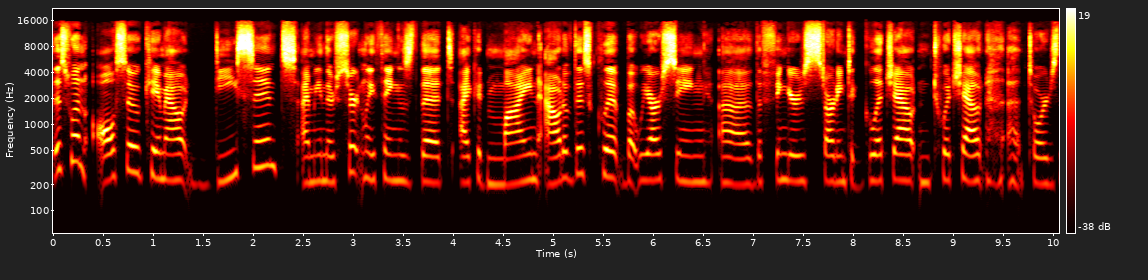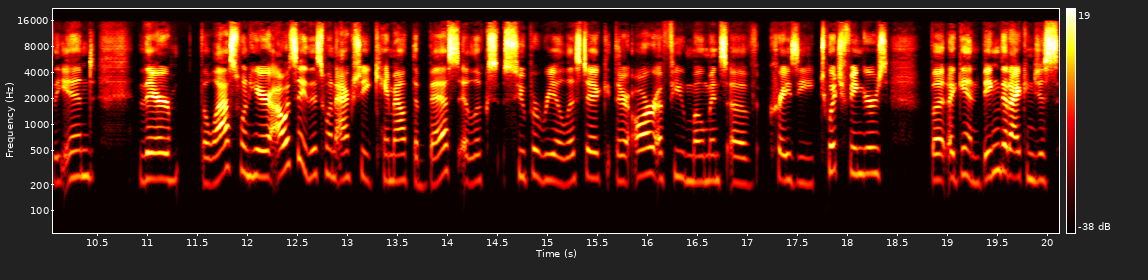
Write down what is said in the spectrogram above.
this one also came out decent. I mean, there's certainly things that I could mine out of this clip, but we are seeing uh, the fingers starting to glitch out and twitch out uh, towards the end there. The last one here, I would say this one actually came out the best. It looks super realistic. There are a few moments of crazy twitch fingers, but again, being that I can just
